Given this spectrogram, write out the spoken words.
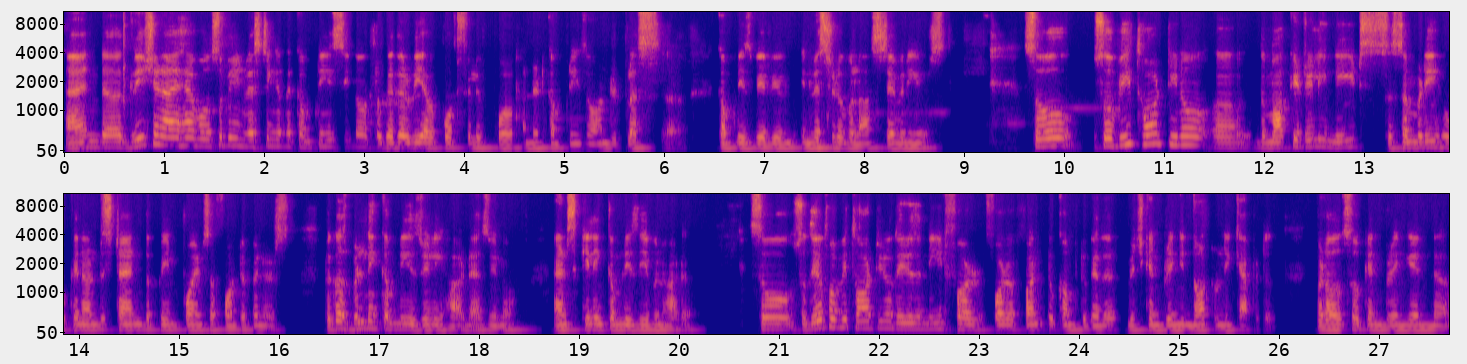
And uh, Grish and I have also been investing in the companies. You know, together we have a portfolio of about 100 companies or 100 plus uh, companies where we've invested over the last seven years. So, so we thought, you know, uh, the market really needs somebody who can understand the pain points of entrepreneurs because building company is really hard, as you know, and scaling companies even harder. So, so therefore, we thought, you know, there is a need for for a fund to come together, which can bring in not only capital, but also can bring in uh,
